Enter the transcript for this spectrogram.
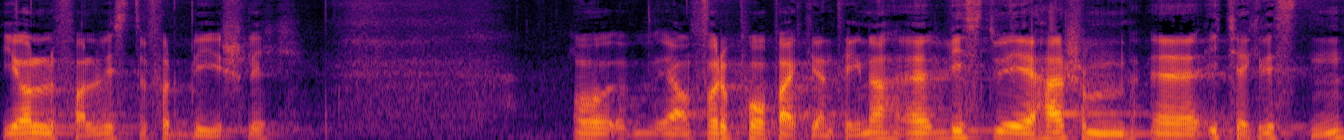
I alle fall hvis det forblir slik. Og ja, For å påpeke en ting da, eh, Hvis du er her som eh, ikke er kristen,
